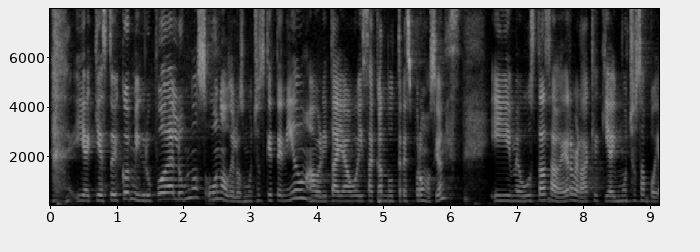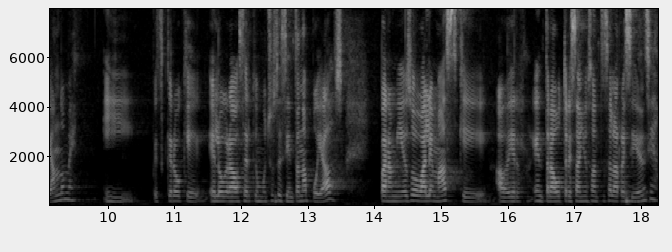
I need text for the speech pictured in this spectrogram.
y aquí estoy con mi grupo de alumnos, uno de los muchos que he tenido. Ahorita ya voy sacando tres promociones y me gusta saber, ¿verdad?, que aquí hay muchos apoyándome y pues creo que he logrado hacer que muchos se sientan apoyados. Para mí eso vale más que haber entrado tres años antes a la residencia.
